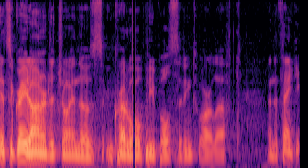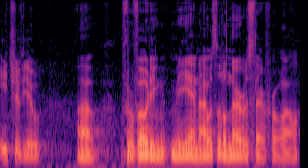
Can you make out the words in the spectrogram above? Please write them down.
It's a great honor to join those incredible people sitting to our left and to thank each of you uh, for voting me in. I was a little nervous there for a while.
